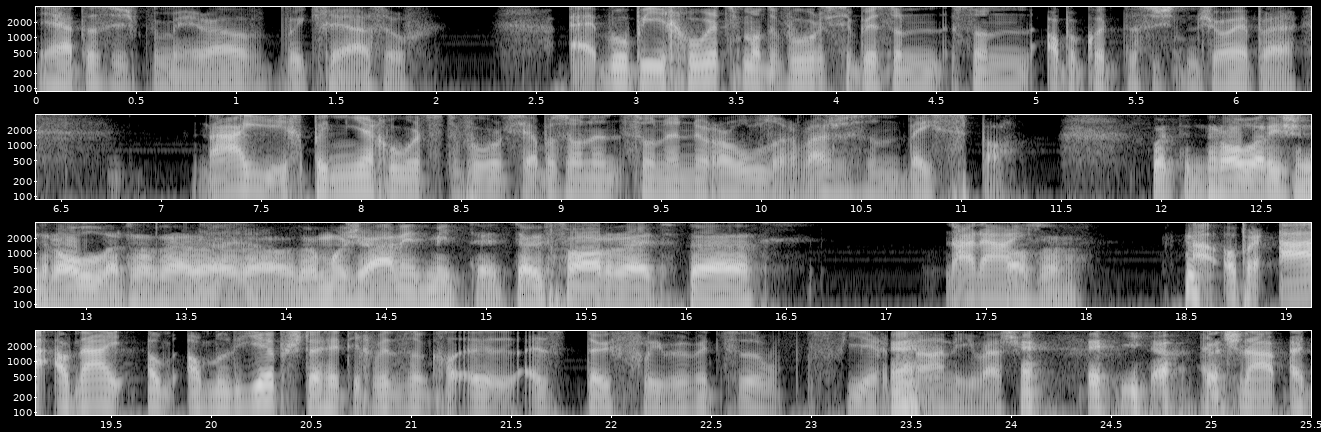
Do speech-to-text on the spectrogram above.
Ja, das ist bei mir auch wirklich auch so. Äh, wobei ich kurz mal davor war, so ein, so ein, aber gut, das ist dann schon eben, nein, ich bin nie kurz davor gewesen, aber so ein, so ein Roller, weißt du, so ein Vespa. Gut, ein Roller ist ein Roller. Da, da, da, da musst du ja auch nicht mit äh, Töpffahrern jetzt... Äh, Nein, nein, also, aber ah, ah, nein, am, am liebsten hätte ich wieder so ein, äh, ein Töffli, wie mit so 14, weißt du? ja, so, Ein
